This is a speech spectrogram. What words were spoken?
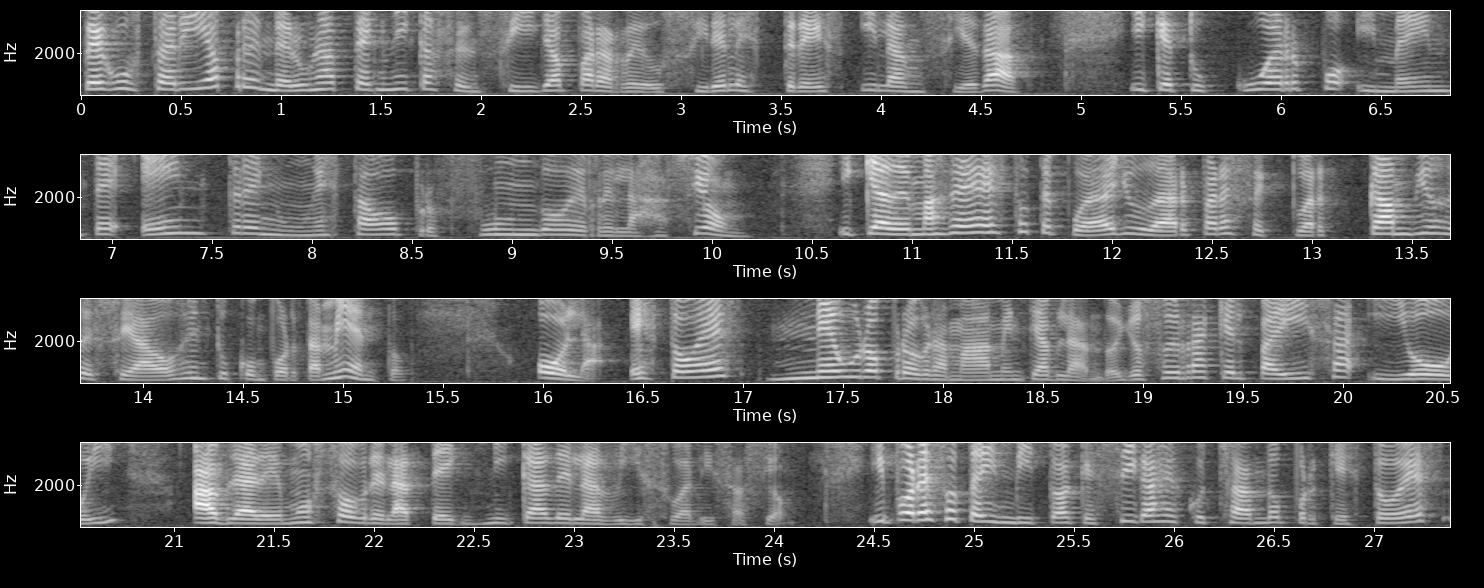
¿Te gustaría aprender una técnica sencilla para reducir el estrés y la ansiedad y que tu cuerpo y mente entren en un estado profundo de relajación? Y que además de esto te pueda ayudar para efectuar cambios deseados en tu comportamiento. Hola, esto es Neuroprogramadamente Hablando. Yo soy Raquel Paisa y hoy hablaremos sobre la técnica de la visualización. Y por eso te invito a que sigas escuchando porque esto es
